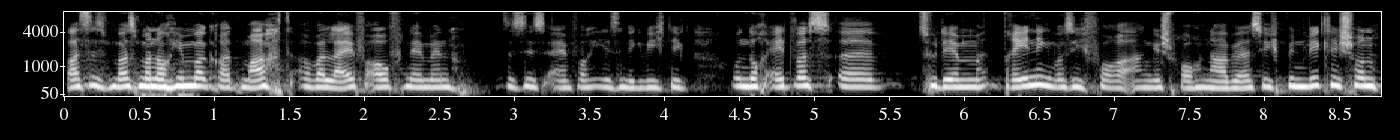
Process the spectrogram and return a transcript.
Was, ist, was man auch immer gerade macht, aber live aufnehmen, das ist einfach irrsinnig wichtig. Und noch etwas äh, zu dem Training, was ich vorher angesprochen habe. Also ich bin wirklich schon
